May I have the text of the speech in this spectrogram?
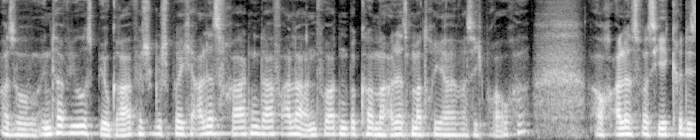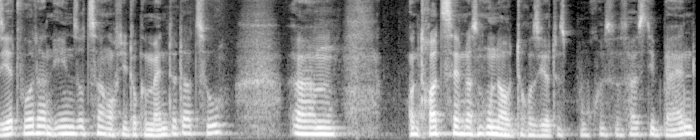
also Interviews, biografische Gespräche, alles fragen darf, alle Antworten bekomme, alles Material, was ich brauche. Auch alles, was je kritisiert wurde an Ihnen sozusagen, auch die Dokumente dazu. Ähm, und trotzdem, dass ein unautorisiertes Buch ist. Das heißt, die Band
